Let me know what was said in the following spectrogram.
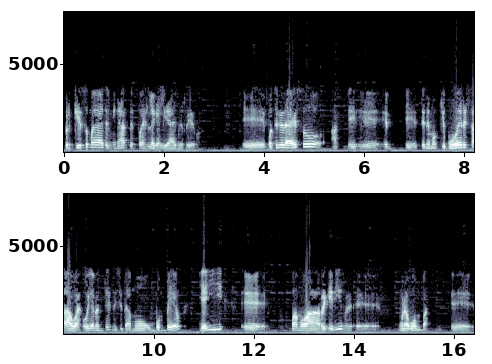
porque eso me va a determinar después la calidad de mi riego. Eh, posterior a eso, tenemos que mover esa agua, obviamente necesitamos un bombeo, y ahí eh, vamos a requerir eh, una bomba eh,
